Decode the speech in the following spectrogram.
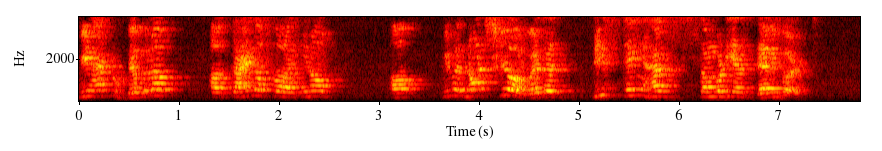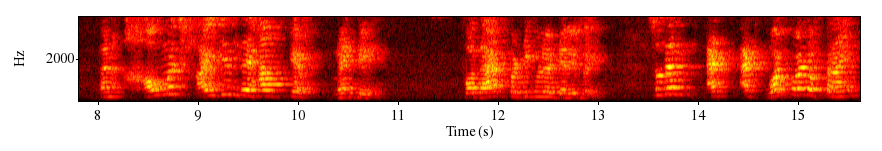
we had to develop a kind of, uh, you know, uh, we were not sure whether this thing has somebody has delivered and how much hygiene they have kept maintained for that particular delivery. So then, at, at one point of time,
